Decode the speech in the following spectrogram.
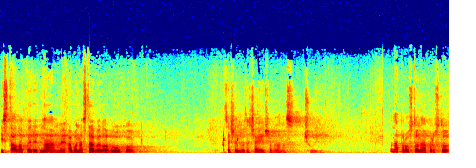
і стала перед нами або наставила вухо, це ще не означає, що вона нас чує. Вона просто-напросто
